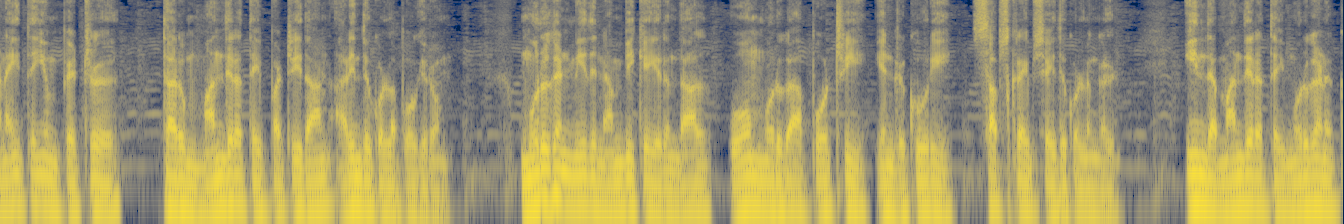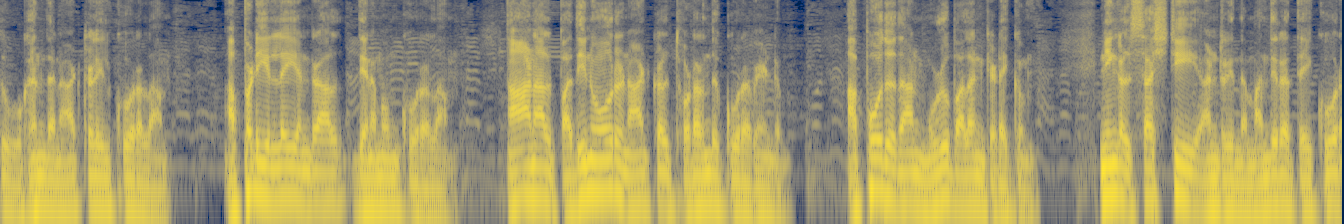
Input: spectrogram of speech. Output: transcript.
அனைத்தையும் பெற்று தரும் மந்திரத்தை பற்றி தான் அறிந்து கொள்ளப் போகிறோம். முருகன் மீது நம்பிக்கை இருந்தால் ஓம் முருகா போற்றி என்று கூறி சப்ஸ்கிரைப் செய்து கொள்ளுங்கள். இந்த மந்திரத்தை முருகனுக்கு உகந்த நாட்களில் கூறலாம். அப்படி இல்லை என்றால் தினமும் கூறலாம். ஆனால் பதினோரு நாட்கள் தொடர்ந்து கூற வேண்டும். அப்போதுதான் முழு பலன் கிடைக்கும். நீங்கள் சஷ்டி அன்று இந்த மந்திரத்தை கூற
